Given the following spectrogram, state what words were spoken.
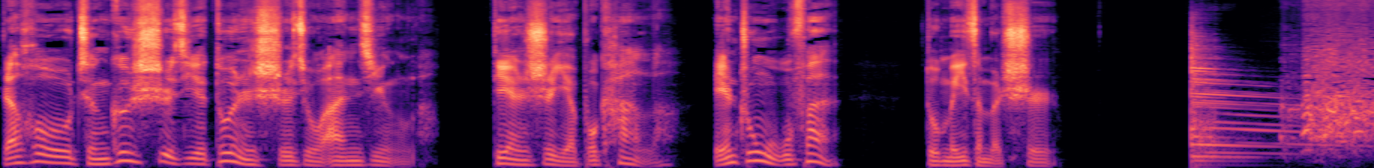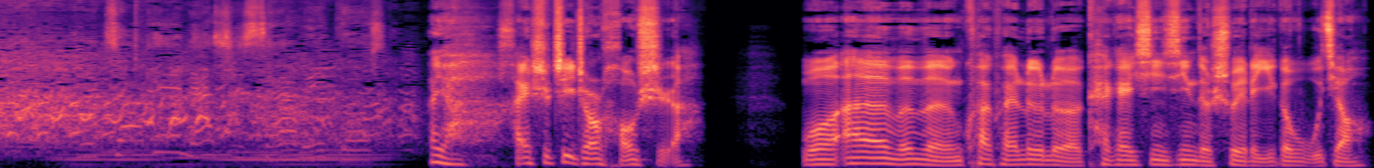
然后整个世界顿时就安静了，电视也不看了，连中午饭都没怎么吃。哎呀，还是这招好使啊！我安安稳稳、快快乐乐、开开心心的睡了一个午觉。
